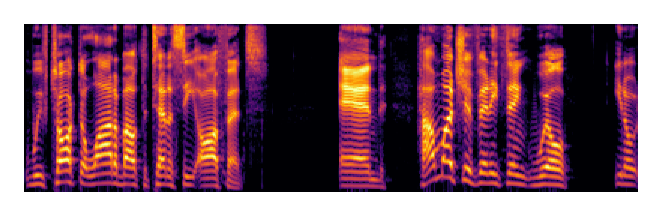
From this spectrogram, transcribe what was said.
we've talked a lot about the Tennessee offense and how much, if anything, will, you know,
